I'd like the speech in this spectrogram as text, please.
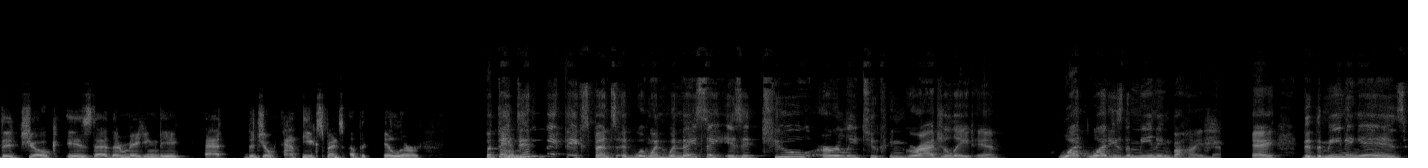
the joke is that they're making the at the joke at the expense of the killer. But they um, And- didn't make the expense when when they say is it too early to congratulate him? What what is the meaning behind that? Okay? that the meaning is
